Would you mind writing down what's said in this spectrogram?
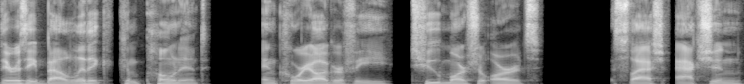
there is a balletic component and choreography to martial arts slash action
